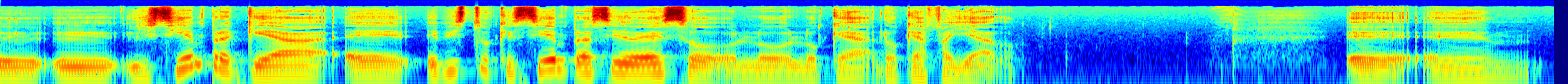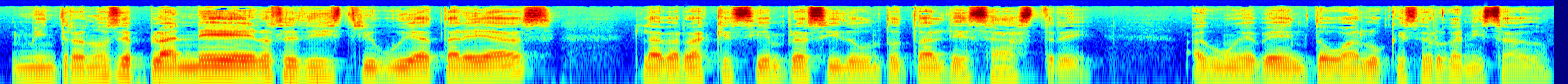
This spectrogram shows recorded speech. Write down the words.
Y siempre que ha, he visto que siempre ha sido eso lo, lo, que, ha, lo que ha fallado. mientras no se planee, no se distribuya tareas, la verdad que siempre ha sido un total desastre algún evento o algo que se ha organizado.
